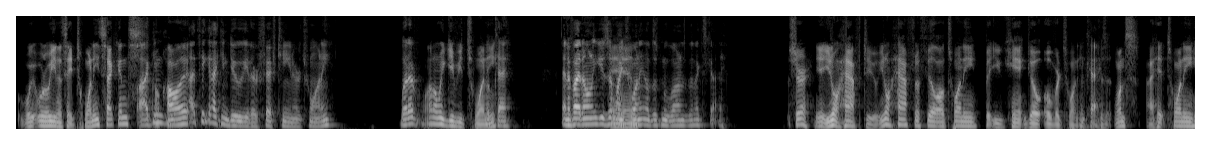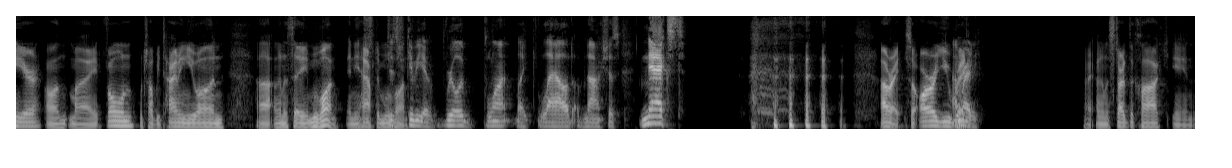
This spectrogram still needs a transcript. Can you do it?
What are we going to say? Twenty seconds? I can will call it. I think I can do either fifteen or twenty, whatever. why don't we give you twenty? Okay. And if I don't use up my twenty, I'll just move on to the next guy. Sure. Yeah, you don't have to. You don't have to fill all 20, but you can't go over 20. Okay. Because once I hit 20 here on my phone, which I'll be timing you on, uh, I'm going to say move on, and you have to move Just on. Just give me a really blunt, like loud, obnoxious next. all right. So are you I'm ready? ready. All right. I'm going to start the clock in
